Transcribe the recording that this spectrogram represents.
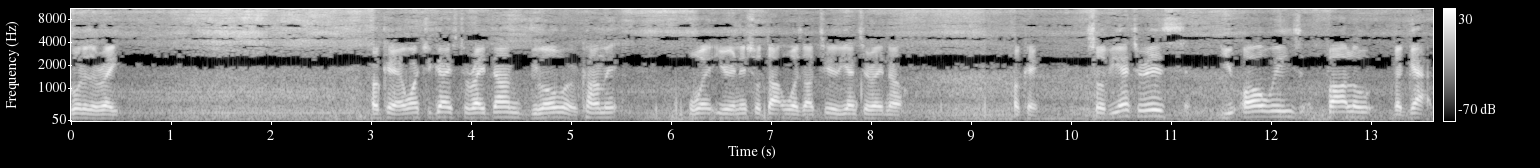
go to the right? Okay, I want you guys to write down below or comment what your initial thought was. I'll tell you the answer right now. Okay, so the answer is you always follow the gap.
